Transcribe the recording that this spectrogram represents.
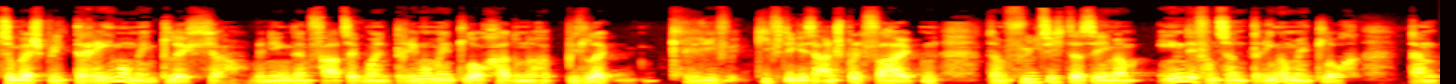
zum Beispiel Drehmomentlöcher, wenn irgendein Fahrzeug wo ein Drehmomentloch hat und noch ein bisschen ein giftiges Ansprechverhalten, dann fühlt sich das eben am Ende von so einem Drehmomentloch dann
